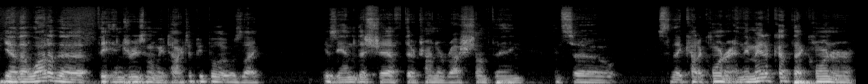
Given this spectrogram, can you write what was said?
Yeah, a lot of the the injuries when we talk to people, it was like was the end of the shift. They're trying to rush something, and so so they cut a corner, and they may have cut that corner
